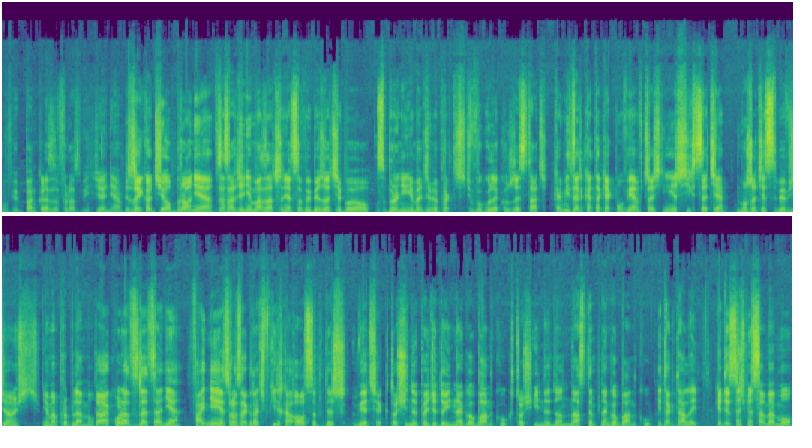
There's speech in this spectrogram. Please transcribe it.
mówię, bank rezerw oraz więzienie. Jeżeli chodzi o bronię, w zasadzie nie ma znaczenia co wybierzecie, bo z broni nie będziemy praktycznie w ogóle korzystać. Wybrać. Kamizelka, tak jak mówiłem wcześniej, jeśli chcecie, możecie sobie wziąć, nie ma problemu. To akurat zlecenie fajnie jest rozegrać w kilka osób, gdyż wiecie, ktoś inny pojedzie do innego banku, ktoś inny do następnego banku i tak dalej. Kiedy jesteśmy samemu,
